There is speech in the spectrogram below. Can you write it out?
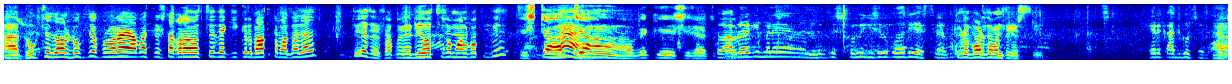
হ্যাঁ ঢুকছে জল ঢুকছে পুনরায় আবার চেষ্টা করা হচ্ছে যে কী করে বাঁধটা বাঁধা যায়। ঠিক আছে সব রেডি হচ্ছে সব মালপত্র দিয়ে। চেষ্টা হচ্ছে হ্যাঁ। হবে কি সেটা তো তো আপনারা কি মানে নদীর শ্রমিক হিসেবে কোথা থেকে এসেছেন আমরা বর্ধমান থেকে এসেছি। এর কাজ করছেন কত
